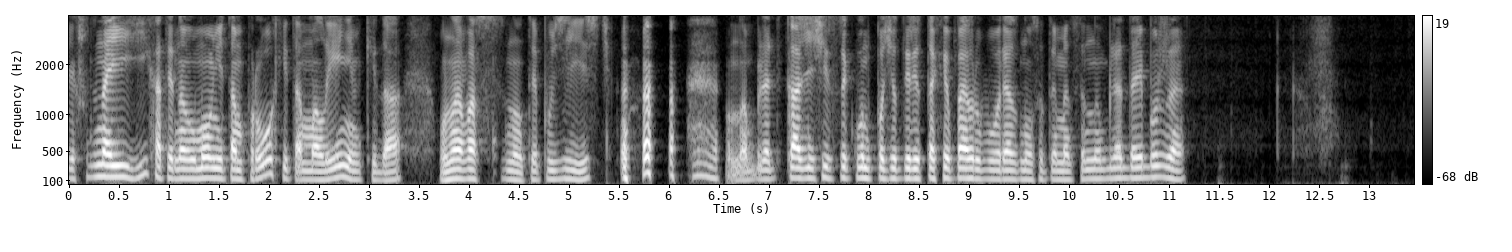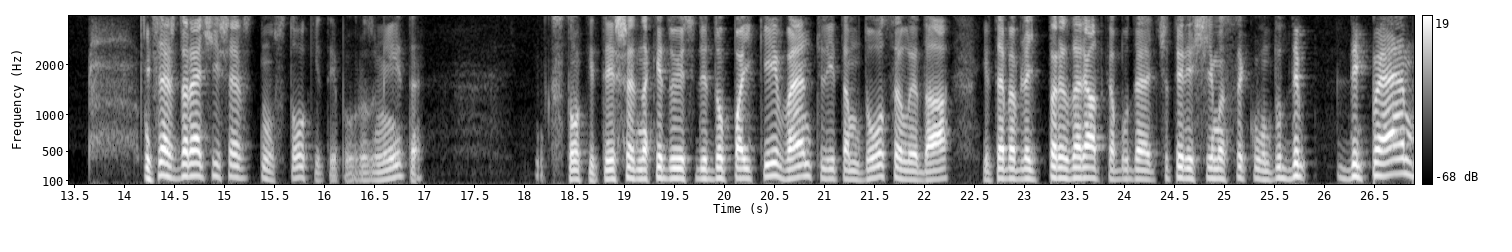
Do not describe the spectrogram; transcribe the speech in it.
якщо на неї їхати, на умовні там прохи, там Малинівки, да, вона вас, ну, типу, з'їсть. Вона, блядь, кожні 6 секунд по 400 хп, грубо говоря, зноситиме. Це, ну, блядь, дай Боже. І це ж, до речі, ще ну, стоки, типу, розумієте? Стоки. Ти ще накидуєш сюди до пайки, вентлі, там досили, да? І в тебе, блядь, перезарядка буде 4 з чимось секунд. Тут ДПМ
